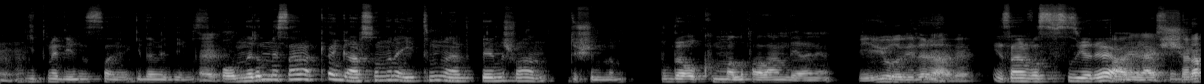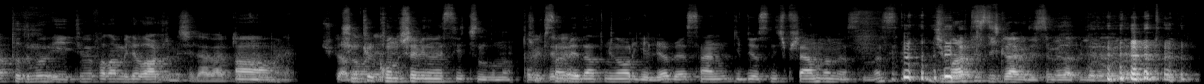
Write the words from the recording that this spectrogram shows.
Hı hı. Gitmediğimiz hani gidemediğimiz. Evet. Onların mesela hakikaten garsonlara eğitim verdiklerini şu an düşündüm. Bu böyle okunmalı falan diye hani. Veriyor olabilirler abi. İnsan vasıfsız görüyor ya. abi Aynen. garsonu. Şarap tadımı eğitimi falan bile vardır mesela belki. Aa. Hani. Çünkü, Çünkü hani- konuşabilmesi için bunu. Tabii, Çünkü tabii. sana Vedat Minor geliyor böyle sen gidiyorsun hiçbir şey anlamıyorsun. Cumartesi ikram edesin Vedat Milor'a böyle.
